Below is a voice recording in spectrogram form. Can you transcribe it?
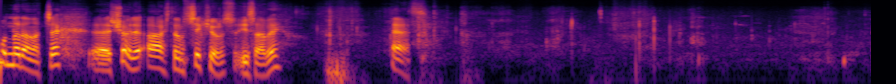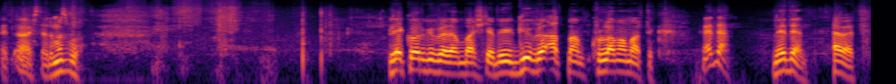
bunları anlatacak. E, şöyle ağaçlarımızı çekiyoruz İsa Bey. Evet. Evet ağaçlarımız bu. Rekor gübreden başka bir gübre atmam, kullanmam artık. Neden? Neden? Evet.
